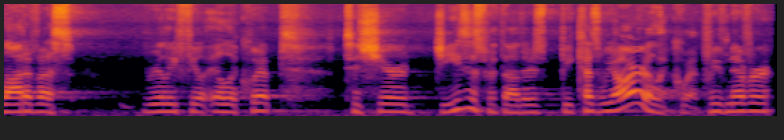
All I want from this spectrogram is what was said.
A lot of us really feel ill equipped to share Jesus with others because we are ill equipped. We've never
